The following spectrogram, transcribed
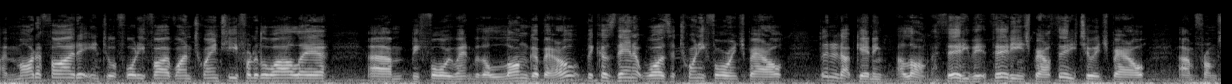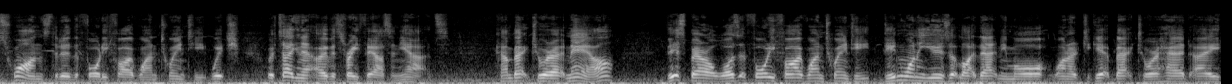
I modified it into a 45 120 for a little while there um, before we went with a longer barrel because then it was a 24 inch barrel but ended up getting a long, a 30, 30 inch barrel, 32 inch barrel um, from Swans to do the 45 120 which we've taken that over 3,000 yards. Come back to where we're at now. This barrel was at 45 120, didn't want to use it like that anymore, wanted to get back to where it had a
